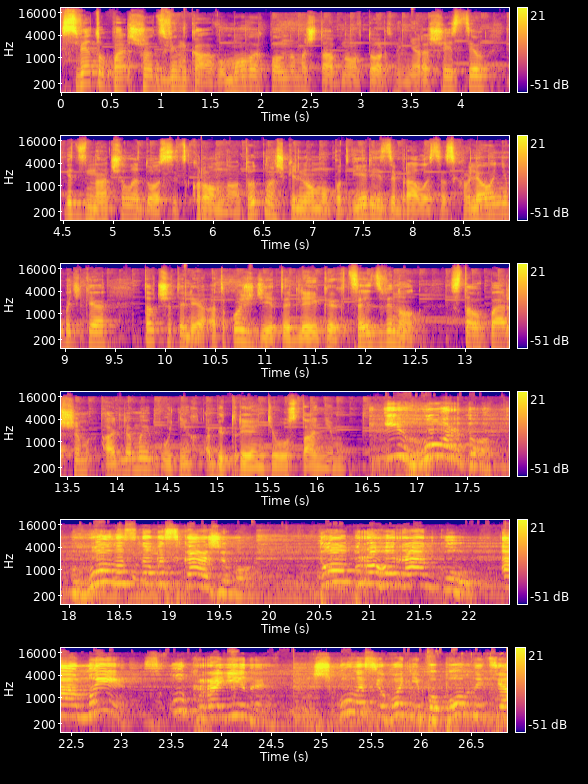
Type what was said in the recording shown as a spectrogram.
Свято першого дзвінка в умовах повномасштабного вторгнення рашистів відзначили досить скромно. Тут на шкільному подвір'ї зібралися схвильовані батьки та вчителі, а також діти, для яких цей дзвінок став першим, а для майбутніх абітурієнтів останнім. і гордо, голосно ми скажемо Доброго ранку! А ми з України! Школа сьогодні поповниться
